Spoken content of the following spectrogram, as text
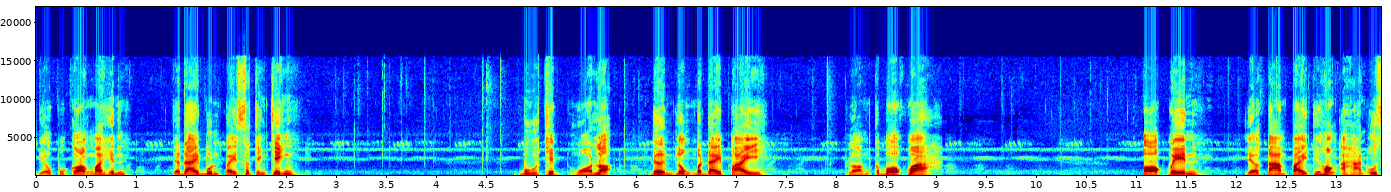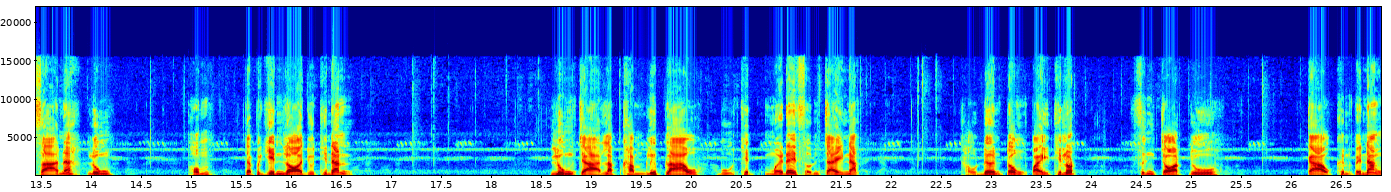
เดี๋ยวผู้กองมาเห็น จะได้บุญไปซะจริง ๆ บูชิดหัวเลาะเดินลงบันไดไป พร้อมก็บอกว่า ออกเวรเดี๋ยวตามไปที่ห้องอาหารอุตสานะ ลุง ผมจะไปกินรออยู่ที่นั่น ลุงจ่ารับคำหรือเปล่า บูชิดไม่ได้สนใจนัก เขาเดินตรงไปที่รถ ซึ่งจอดอยู่ ก้าวขึ้นไปนั่ง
